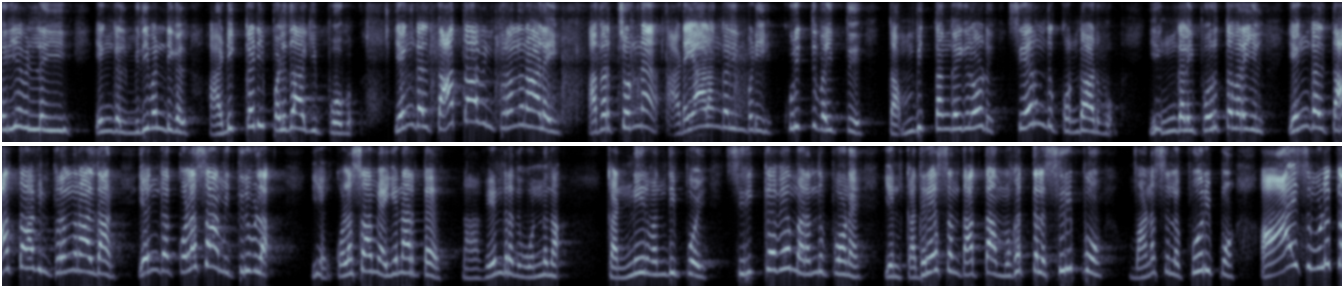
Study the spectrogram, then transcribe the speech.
தெரியவில்லை. எங்கள் மிதிவண்டிகள் அடிக்கடி பழுதாகி போகும். எங்கள் தாத்தாவின் பிறந்த நாளை அவர் சொன்ன அடையாளங்களின்படி குறித்து வைத்து தம்பி தங்கைகளோடு சேர்ந்து கொண்டாடுவோம். எங்களை பொறுத்தவரையில் எங்கள் தாத்தாவின் பிறந்தநாள் தான் எங்க குலசாமி திருவிழா. என் குலசாமி ஐயனார்ட்ட நான் வேண்டது ஒண்ணுதான். கண்ணீர் வந்தி போய் சிரிக்கவே மறந்து போன என் கதிரேசன் தாத்தா முகத்துல சிரிப்போம் மனசுல பூரிப்போம். ஆயுசு முழுக்க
